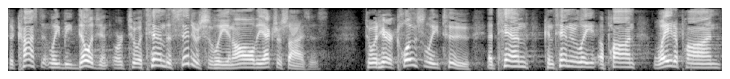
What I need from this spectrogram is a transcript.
to constantly be diligent, or to attend assiduously in all the exercises to adhere closely to, attend continually upon, wait upon.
